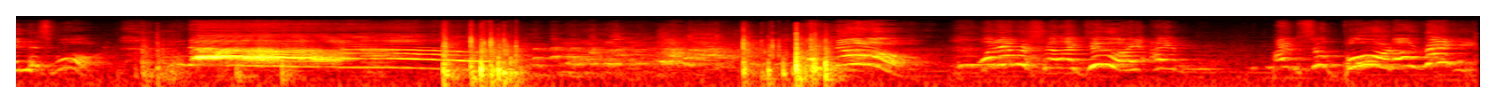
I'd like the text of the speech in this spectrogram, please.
in this war. No! I know! Whatever shall I do? I, I am, I am so bored already.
